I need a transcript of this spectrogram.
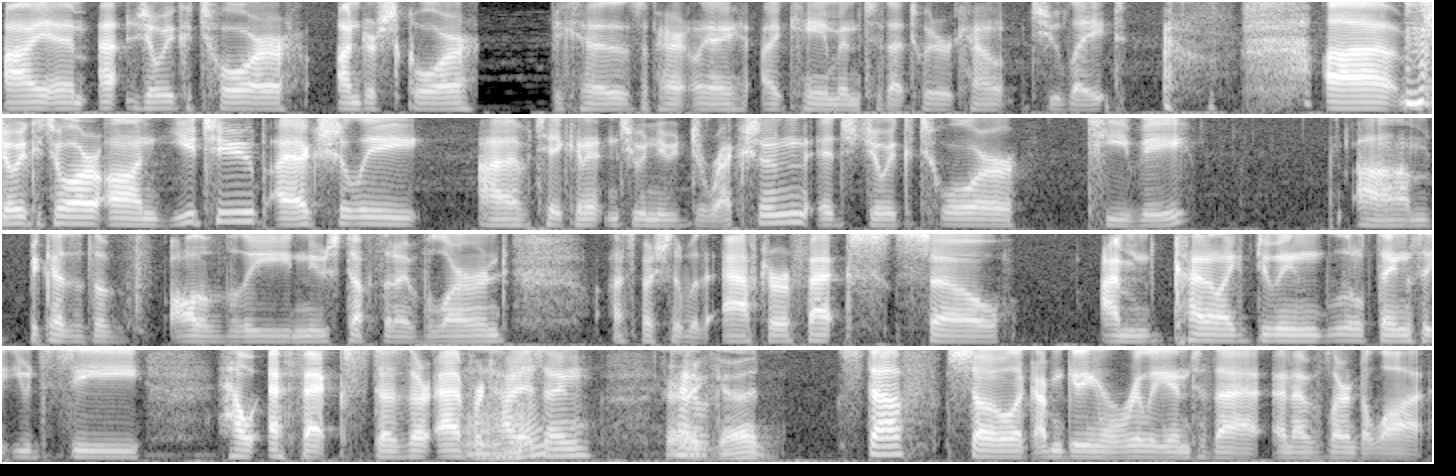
I am at Joey Couture underscore because apparently I, I came into that Twitter account too late. um, Joey Couture on YouTube. I actually I've taken it into a new direction. It's Joey Couture TV um, because of the, all of the new stuff that I've learned, especially with After Effects. So I'm kind of like doing little things that you'd see how FX does their advertising. Mm-hmm. Very kind of good. stuff. So like I'm getting really into that, and I've learned a lot.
